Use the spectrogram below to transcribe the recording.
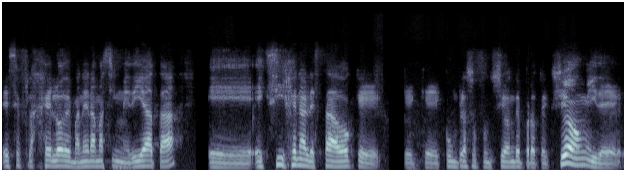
ese flagelo de manera más inmediata eh, exigen al Estado que, que, cumpla su función de protección y de,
